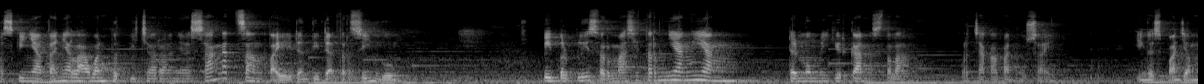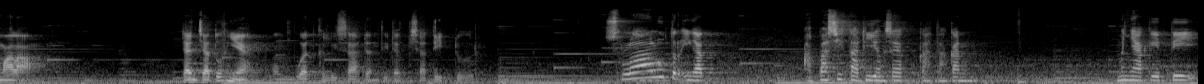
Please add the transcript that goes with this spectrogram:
meski nyatanya lawan berbicaranya sangat santai dan tidak tersinggung, people pleaser masih terngiang-ngiang dan memikirkan setelah percakapan usai hingga sepanjang malam. Dan jatuhnya membuat gelisah dan tidak bisa tidur. Selalu teringat apa sih tadi yang saya katakan menyakiti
